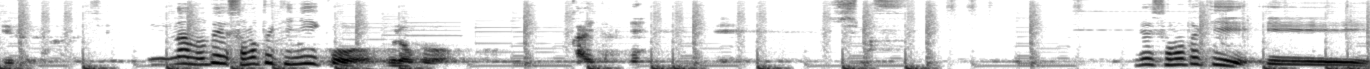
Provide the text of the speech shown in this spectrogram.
というふうな形。なので、その時に、こう、ブログを書いたりね、えー、します。で、その時、えー、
